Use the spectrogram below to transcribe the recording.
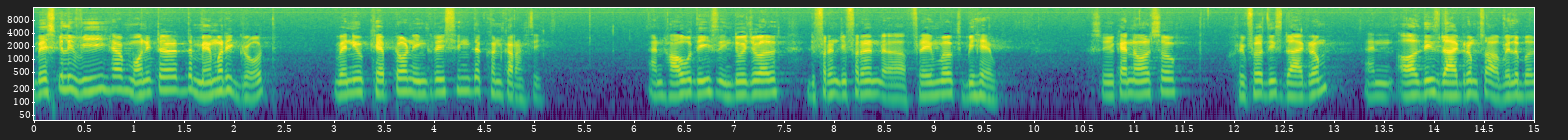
basically we have monitored the memory growth when you kept on increasing the concurrency and how these individual different, different uh, frameworks behave. So you can also refer this diagram, and all these diagrams are available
